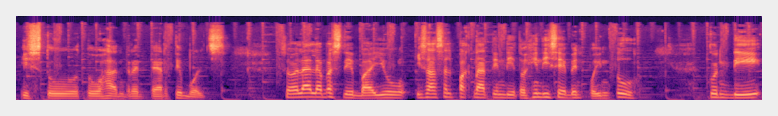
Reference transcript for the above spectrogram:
is to 230 volts. So, lalabas, di ba, yung isasalpak natin dito, hindi 7.2 kundi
